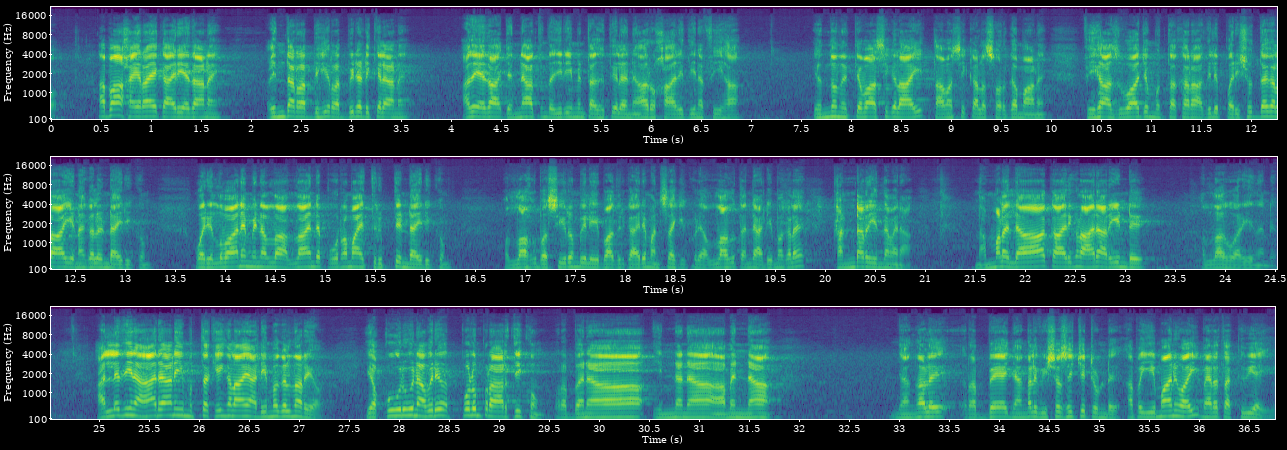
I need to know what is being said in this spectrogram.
അപ്പോൾ ആ ഹൈറായ കാര്യം ഏതാണ്? ഇന്ത റബ്ബി റബ്ബിന്റെ അടുക്കലാണ് അതേതാ? ജന്നാത്തും തജരീമിൻ തഹത്തിൽ അനാറു ഖാലിദീന ഫിഹ. എന്നും നിത്യവാസികളായി താമസിക്കാനുള്ള സ്വർഗമാണ് ഫിഹ അസുവാജും മുത്തഖറ. അതിൽ പരിശുദ്ധകളായ ഇണകളുണ്ടായിരിക്കും ഒരിൽവാനം മിനല്ല അള്ളാഹിന്റെ പൂർണമായ തൃപ്തി ഉണ്ടായിരിക്കും. അള്ളാഹു ബസീറും ബിൽ ഇബാദ്. കാര്യം മനസ്സിലാക്കിക്കൂടി? അള്ളാഹു തന്റെ അടിമകളെ കണ്ടറിയുന്നവനാണ് നമ്മളെല്ലാ കാര്യങ്ങളും ആരറിയുണ്ട് അള്ളാഹു അറിയുന്നുണ്ട്. അല്ലതിന് ആരാണ് ഈ മുത്തക്കിങ്ങളായ അടിമകൾ എന്നറിയോ? യക്കൂലൂൻ അവർ എപ്പോഴും പ്രാർത്ഥിക്കും. റബ്ബനാ ഇന്നന ആമന്ന. ഞങ്ങൾ റബ്ബെ ഞങ്ങൾ വിശ്വസിച്ചിട്ടുണ്ട്. അപ്പോൾ ഈമാനുമായി മേലെ തക്കുവിയായി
